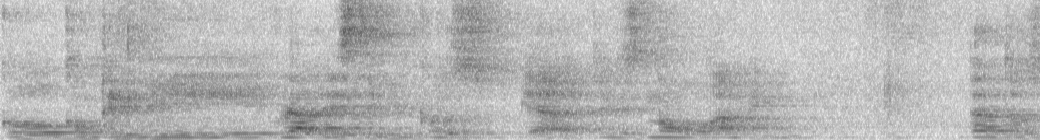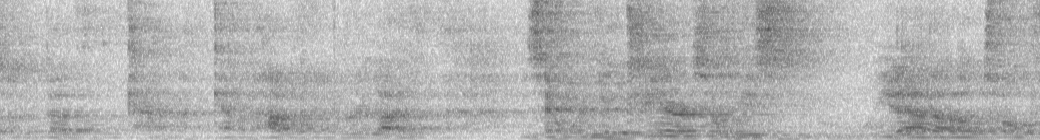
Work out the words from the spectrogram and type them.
go completely realistic because yeah there is no I mean that doesn't that can cannot happen in real life. The same with the cleaner, so we, we add a lot of,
